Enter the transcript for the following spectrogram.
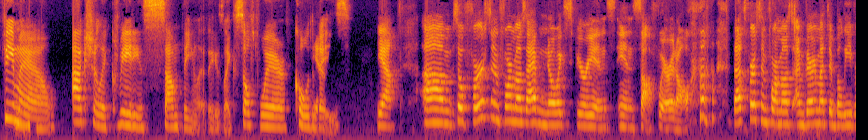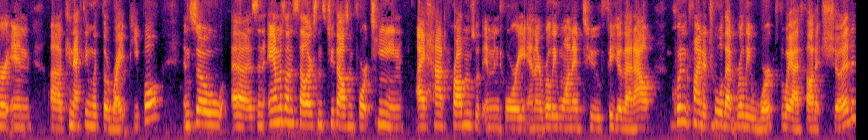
female, mm-hmm. actually creating something like this, like software code yeah. base? Yeah. Um, so first and foremost, I have no experience in software at all. That's first and foremost. I'm very much a believer in uh, connecting with the right people. And so, as an Amazon seller since 2014, I had problems with inventory and I really wanted to figure that out. Couldn't find a tool that really worked the way I thought it should.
